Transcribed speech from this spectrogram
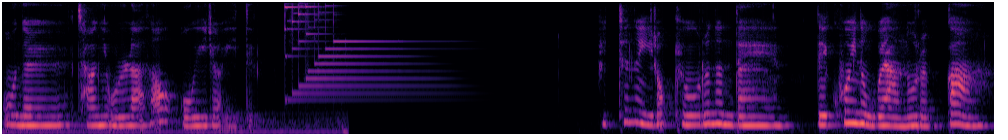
오늘 장이 올라서 오히려 이득. 비트는 이렇게 오르는데 내 코인은 왜 안 오를까?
